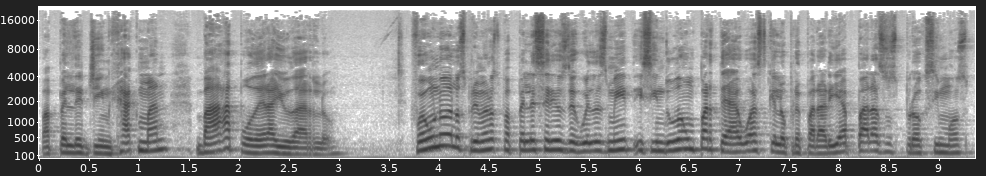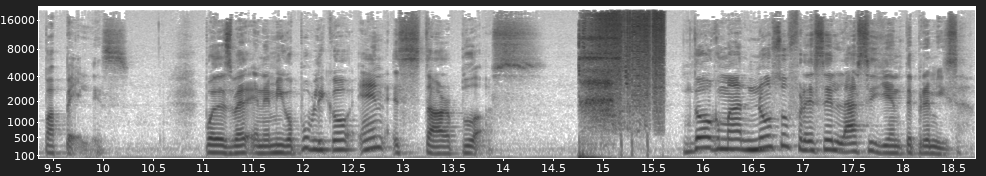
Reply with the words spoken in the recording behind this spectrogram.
papel de Gene Hackman, va a poder ayudarlo. Fue uno de los primeros papeles serios de Will Smith y sin duda un parteaguas que lo prepararía para sus próximos papeles. Puedes ver Enemigo Público en Star Plus. Dogma nos ofrece la siguiente premisa.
